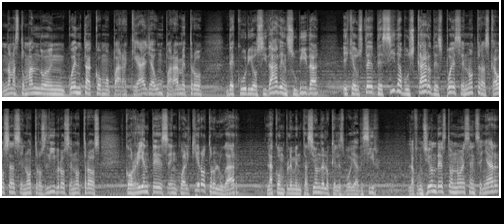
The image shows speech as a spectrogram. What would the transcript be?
nada más tomando en cuenta como para que haya un parámetro de curiosidad en su vida, y que usted decida buscar después en otras causas, en otros libros, en otras corrientes, en cualquier otro lugar, la complementación de lo que les voy a decir. La función de esto no es enseñar,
